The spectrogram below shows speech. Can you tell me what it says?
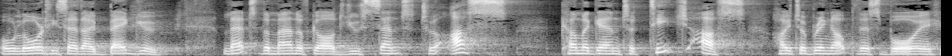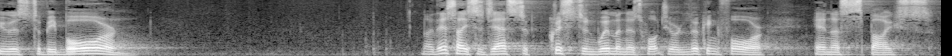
O Lord, he said, I beg you, let the man of God you sent to us come again to teach us how to bring up this boy who is to be born. Now, this, I suggest to Christian women, is what you're looking for in a spouse.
